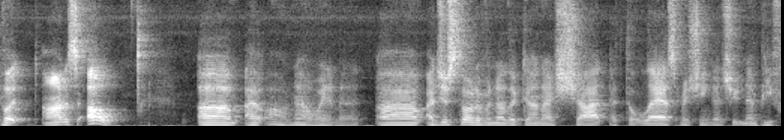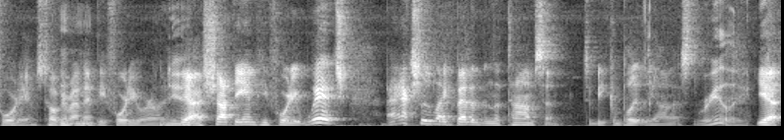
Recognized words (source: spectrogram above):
but honest, oh, um, I, oh no, wait a minute. Uh, I just thought of another gun I shot at the last machine gun shoot, an MP40. I was talking about an MP40 earlier. Yeah. Yeah. I shot the MP40, which I actually like better than the Thompson, to be completely honest. Really. Yeah,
